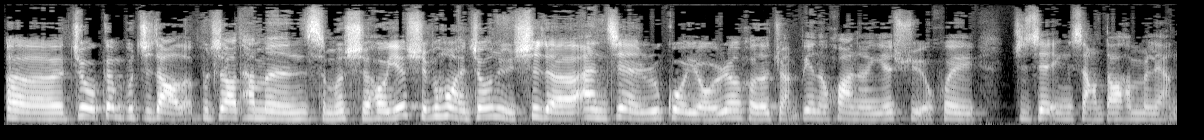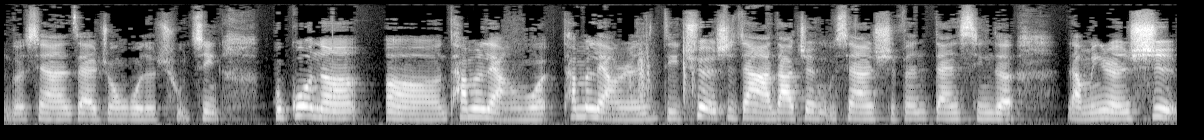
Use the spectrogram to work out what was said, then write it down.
呃，就更不知道了，不知道他们什么时候。也许孟晚舟女士的案件如果有任何的转变的话呢，也许会直接影响到他们两个现在在中国的处境。不过呢，呃，他们两我他们两人的确是加拿大政府现在十分担心的两名人士。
